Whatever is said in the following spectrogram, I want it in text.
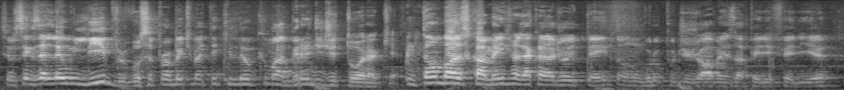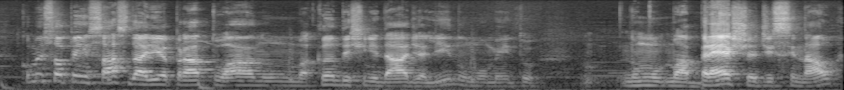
Se você quiser ler um livro, você provavelmente vai ter que ler o que uma grande editora quer. Então, basicamente, na década de 80, um grupo de jovens da periferia começou a pensar se daria para atuar numa clandestinidade ali, num momento numa brecha de sinal.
